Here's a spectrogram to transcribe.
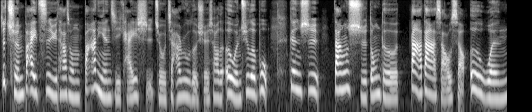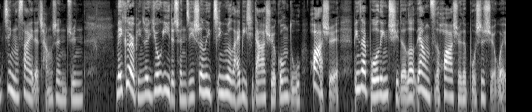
这全拜赐于他从八年级开始就加入了学校的俄文俱乐部，更是当时东德大大小小俄文竞赛的常胜军。梅克尔凭着优异的成绩，顺利进入莱比锡大学攻读化学，并在柏林取得了量子化学的博士学位。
